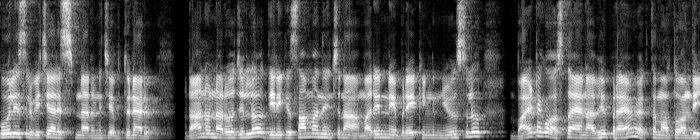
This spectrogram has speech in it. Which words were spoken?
పోలీసులు విచారిస్తున్నారని చెబుతున్నారు. రానున్న రోజుల్లో దీనికి సంబంధించిన మరిన్ని బ్రేకింగ్ న్యూస్లు బయటకు వస్తాయన్న అభిప్రాయం వ్యక్తమవుతోంది.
